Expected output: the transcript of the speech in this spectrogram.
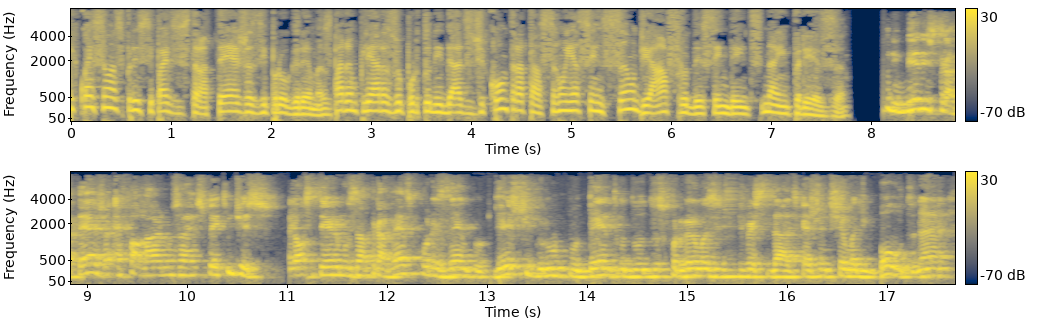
E quais são as principais estratégias e programas para ampliar as oportunidades de contratação e ascensão de afrodescendentes na empresa? primeira estratégia é falarmos a respeito disso. Nós termos, através, por exemplo, deste grupo dentro do, dos programas de diversidade, que a gente chama de BOLD, né?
